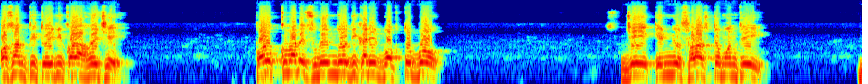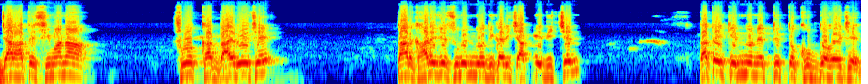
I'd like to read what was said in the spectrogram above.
অশান্তি তৈরি করা হয়েছে। পরোক্ষভাবে শুভেন্দু অধিকারীর বক্তব্য যে কেন্দ্রীয় স্বরাষ্ট্রমন্ত্রী, যার হাতে সীমানা সুরক্ষার দায় রয়েছে, তার ঘাড়ে যে শুভেন্দু অধিকারী চাপিয়ে দিচ্ছেন, তাতেই কেন্দ্রীয় নেতৃত্ব ক্ষুব্ধ হয়েছেন।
